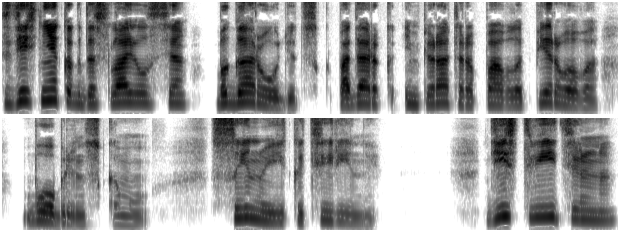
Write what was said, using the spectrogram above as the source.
Здесь некогда славился Богородицк, подарок императора Павла I Бобринскому, сыну Екатерины. Действительно,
